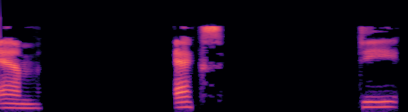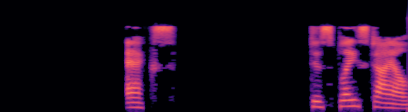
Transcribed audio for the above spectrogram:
m x d x display style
